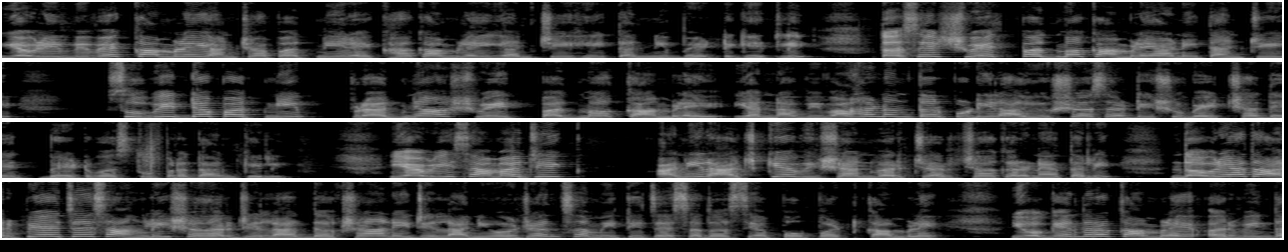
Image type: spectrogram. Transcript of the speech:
यावेळी विवेक कांबळे यांच्या पत्नी रेखा कांबळे यांचीही त्यांनी भेट घेतली. तसेच श्वेतपद्म कांबळे आणि त्यांची सुविद्य पत्नी प्रज्ञा श्वेतपद्म कांबळे यांना विवाहानंतर पुढील आयुष्यासाठी शुभेच्छा देत भेटवस्तू प्रदान केली. यावेळी सामाजिक आणि राजकीय विषयांवर चर्चा करण्यात आली. दौऱ्यात आरपीआयचे सांगली शहर जिल्हाध्यक्ष आणि जिल्हा नियोजन समितीचे सदस्य पोपट कांबळे योगेंद्र कांबळे अरविंद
